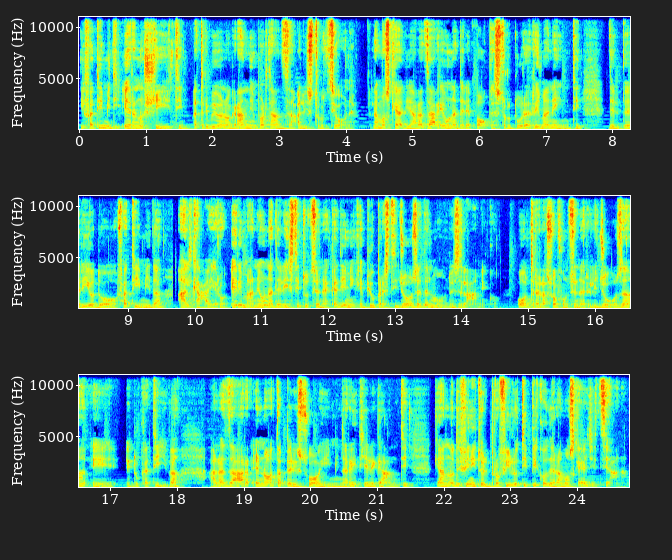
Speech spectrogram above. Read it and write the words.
I Fatimidi erano sciiti, attribuivano grande importanza all'istruzione. La moschea di Al-Azhar è una delle poche strutture rimanenti del periodo Fatimida al Cairo e rimane una delle istituzioni accademiche più prestigiose del mondo islamico. Oltre alla sua funzione religiosa e educativa, Al-Azhar è nota per i suoi minareti eleganti che hanno definito il profilo tipico della moschea egiziana.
